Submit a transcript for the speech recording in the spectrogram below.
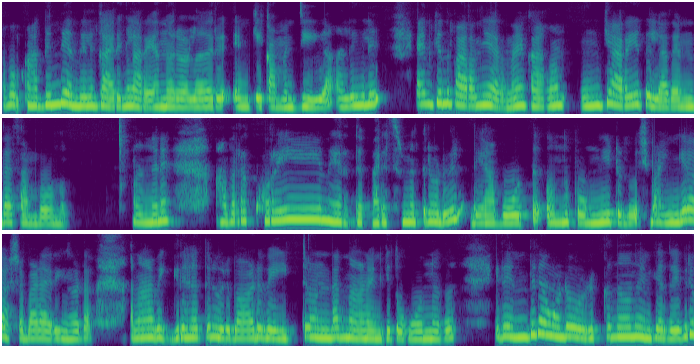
അപ്പം അതിന്റെ എന്തെങ്കിലും കാര്യങ്ങൾ അറിയാവുന്നവരുള്ളവർ എനിക്ക് കമന്റ് ചെയ്യുക. അല്ലെങ്കിൽ എനിക്കൊന്ന് പറഞ്ഞു തരണേ. കാരണം എനിക്ക് അറിയത്തില്ല അതെന്താ സംഭവം എന്ന്. അങ്ങനെ അവരുടെ കുറേ നേരത്തെ പരിശ്രമത്തിനൊടുവിൽ ദേ ആ ബോട്ട് ഒന്ന് പൊങ്ങിയിട്ടുള്ളൂ പക്ഷെ ഭയങ്കര കഷ്ടപ്പാടായിരിക്കും കേട്ടോ. കാരണം ആ വിഗ്രഹത്തിന് ഒരുപാട് വെയിറ്റ് ഉണ്ടെന്നാണ് എനിക്ക് തോന്നുന്നത്. ഇത് എന്തിനാ കൊണ്ട് ഒഴുക്കുന്നതെന്ന് എനിക്കറിയാം ഇവർ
